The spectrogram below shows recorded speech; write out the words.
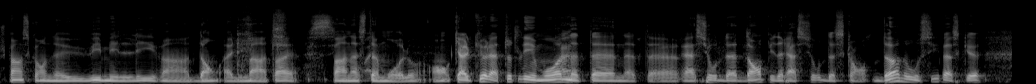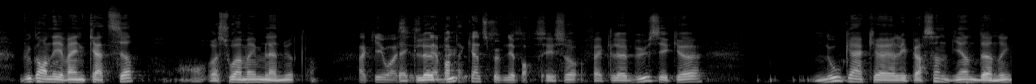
je pense qu'on a eu 8000 livres en dons alimentaires pendant ce mois-là. On calcule à tous les mois Ouais. notre, notre ratio de dons puis de ratio de ce qu'on donne aussi, parce que vu qu'on est 24-7, on reçoit même la nuit. là. OK, ouais, c'est n'importe quand tu peux venir porter. C'est ça. Fait que le but, c'est que nous, quand que les personnes viennent donner,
